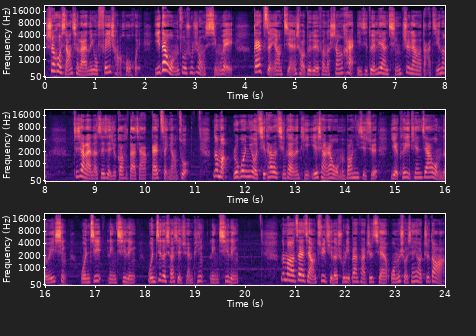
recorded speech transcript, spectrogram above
事后想起来呢又非常后悔。一旦我们做出这种行为，该怎样减少对对方的伤害以及对恋情质量的打击呢？接下来呢，C C 就告诉大家该怎样做。那么，如果你有其他的情感问题，也想让我们帮你解决，也可以添加我们的微信文姬零七零，文姬的小写全拼零七零。那么，在讲具体的处理办法之前，我们首先要知道啊，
